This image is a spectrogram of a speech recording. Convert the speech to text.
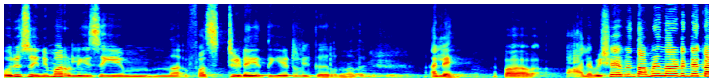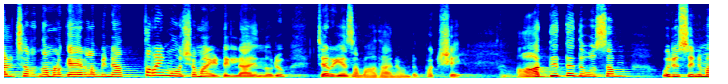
ഒരു സിനിമ റിലീസ് ചെയ്യുന്ന ഫസ്റ്റ് ഡേ തിയേറ്ററിൽ കയറുന്നത് അല്ലേ? അപ്പോൾ ബാലഭിഷേകം തമിഴ്നാടിന്റെ കൾച്ചർ നമ്മൾ കേരളം പിന്നെ അത്രയും മോശമായിട്ടില്ല എന്നൊരു ചെറിയ സമാധാനമുണ്ട്. പക്ഷേ ആദ്യത്തെ ദിവസം ഒരു സിനിമ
